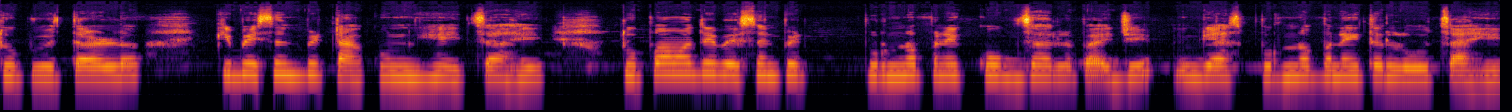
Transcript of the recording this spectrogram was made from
तूप वितळलं की बेसन पीठ टाकून घ्यायचं आहे. तुपामध्ये बेसन पीठ पूर्णपणे कुक झालं पाहिजे. गॅस पूर्णपणे इथं लोच आहे.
